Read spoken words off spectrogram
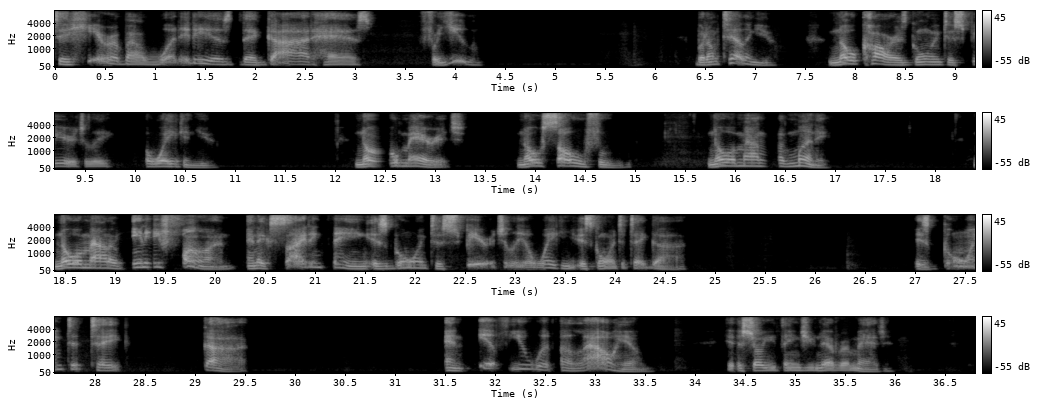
to hear about what it is that God has for you. But I'm telling you, no car is going to spiritually awaken you. No marriage, no soul food, no amount of money, no amount of any fun and exciting thing is going to spiritually awaken you. It's going to take God. It's going to take God. And if you would allow him, he'll show you things you never imagined,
